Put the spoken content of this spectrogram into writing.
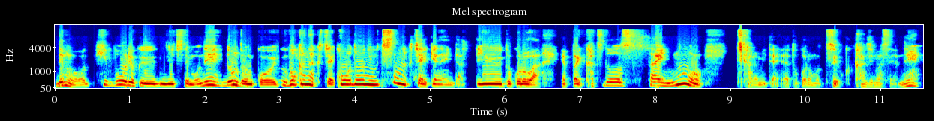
でも、非暴力にしてもね、どんどんこう、動かなくちゃ、行動に移さなくちゃいけないんだっていうところは、やっぱり活動際の力みたいなところも強く感じますよね。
